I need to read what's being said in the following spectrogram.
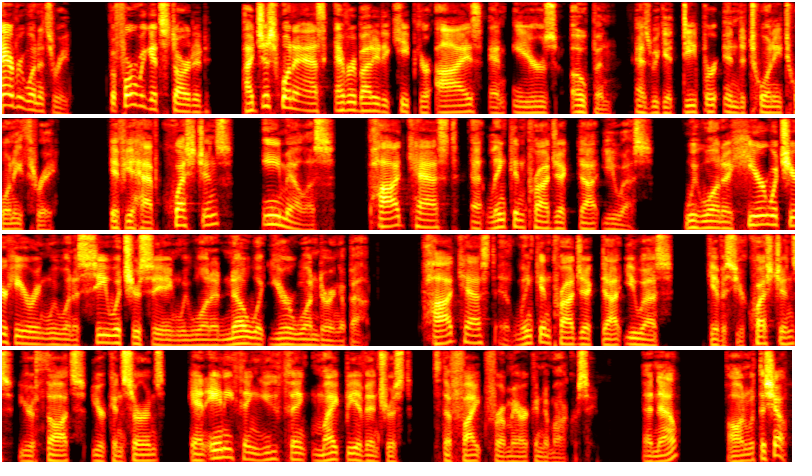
Hey everyone, it's Reed. Before we get started, I just want to ask everybody to keep your eyes and ears open as we get deeper into 2023. If you have questions, email us podcast at lincolnproject.us. We want to hear what you're hearing. We want to see what you're seeing. We want to know what you're wondering about. Podcast at lincolnproject.us. Give us your questions, your thoughts, your concerns, and anything you think might be of interest to the fight for American democracy. And now, on with the show.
